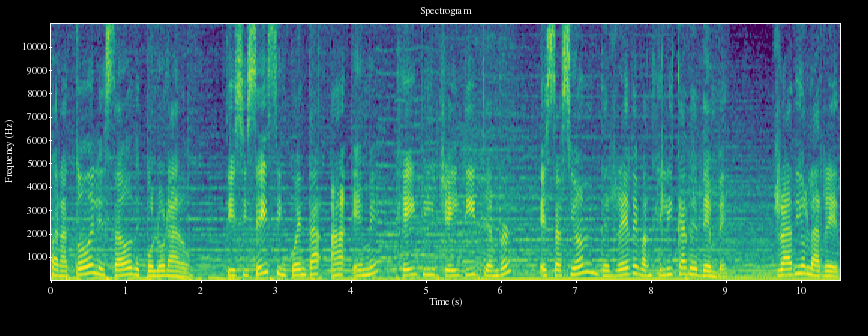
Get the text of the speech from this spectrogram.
para todo el estado de Colorado. 1650 AM KBJD Denver, estación de Red Evangélica de Denver. Radio La Red,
